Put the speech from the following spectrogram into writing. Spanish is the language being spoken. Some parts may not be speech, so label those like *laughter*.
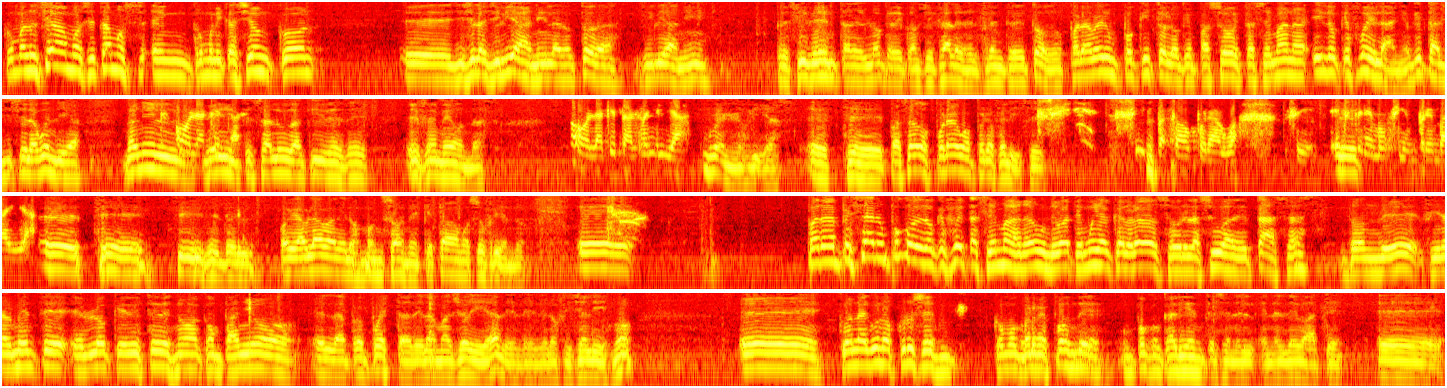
Como anunciábamos, estamos en comunicación con eh, Gisela Giuliani, la doctora Giuliani, presidenta del bloque de concejales del Frente de Todos, para ver un poquito lo que pasó esta semana y lo que fue el año. ¿Qué tal, Gisela? Buen día. Daniel Hola, te saluda aquí desde FM Ondas. Hola, ¿qué tal? Buen día. Buenos días. Este, pasados por agua, pero felices. *laughs* Pasados por agua. Sí, extremo siempre en Bahía. Este, sí, de- del- hoy hablaba de los monzones que estábamos sufriendo. Eh, para empezar un poco de lo que fue esta semana, un debate muy acalorado sobre la suba de tasas, donde finalmente el bloque de ustedes no acompañó en la propuesta de la mayoría de- de- del oficialismo, eh, con algunos cruces como corresponde un poco calientes en el, en el debate. Eh,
